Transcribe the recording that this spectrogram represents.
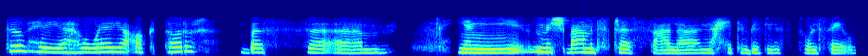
ستيل هي هواية أكتر بس يعني مش بعمل stress على ناحية ال business وال sales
